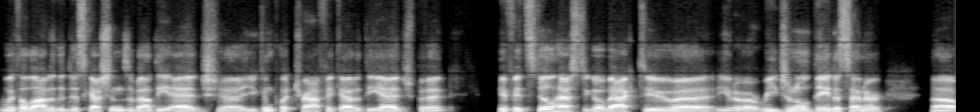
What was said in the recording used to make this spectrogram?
with a lot of the discussions about the edge. Uh, you can put traffic out at the edge, but if it still has to go back to uh, you know a regional data center, uh,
